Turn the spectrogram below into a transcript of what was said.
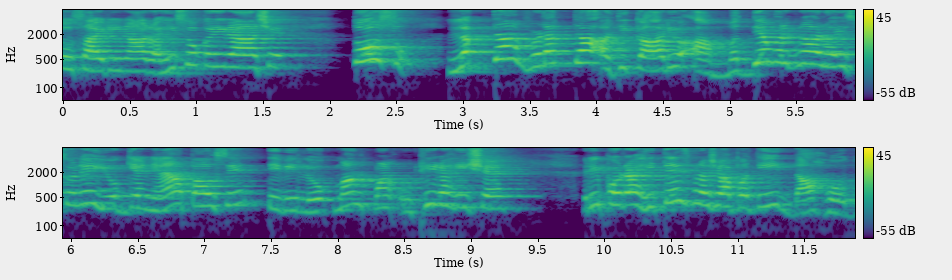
સોસાયટીના રહીશો કરી રહ્યા છે. તો શું? લગતા વળગતા અધિકારીઓ આ મધ્યમ વર્ગના રહીશોને યોગ્ય ન્યાય અપાવશે તેવી લોકમાંગ પણ ઉઠી રહી છે. રિપોર્ટર હિતેશ પ્રજાપતિ દાહોદ.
